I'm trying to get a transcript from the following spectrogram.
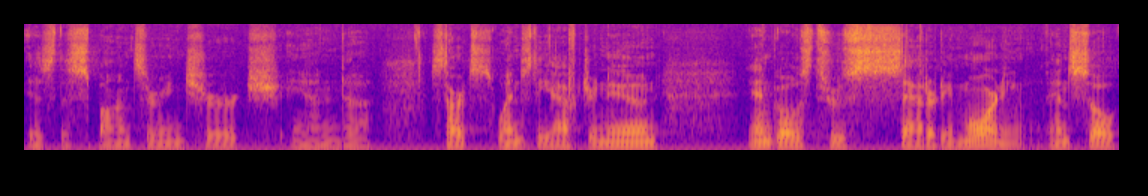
is the sponsoring church and uh, starts Wednesday afternoon and goes through Saturday morning. And so,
